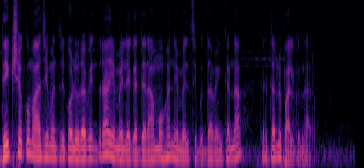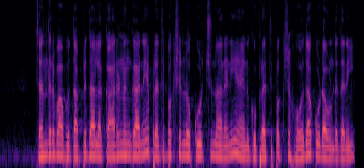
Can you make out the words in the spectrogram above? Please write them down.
దీక్షకు మాజీ మంత్రి కొల్లు రవీంద్ర ఎమ్మెల్యే గద్దె రామ్మోహన్ ఎమ్మెల్సీ బుద్ధా వెంకన్న తదితరులు పాల్గొన్నారు. చంద్రబాబు తప్పిదాల కారణంగానే ప్రతిపక్షంలో కూర్చున్నారని ఆయనకు ప్రతిపక్ష హోదా కూడా ఉండదని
